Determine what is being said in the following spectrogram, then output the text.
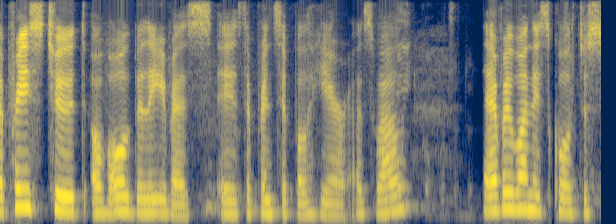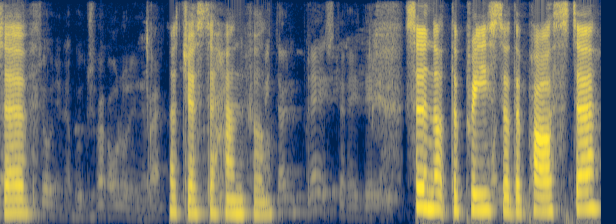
the priesthood of all believers is the principle here as well. Everyone is called to serve, not just a handful. So not the priest or the pastor,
